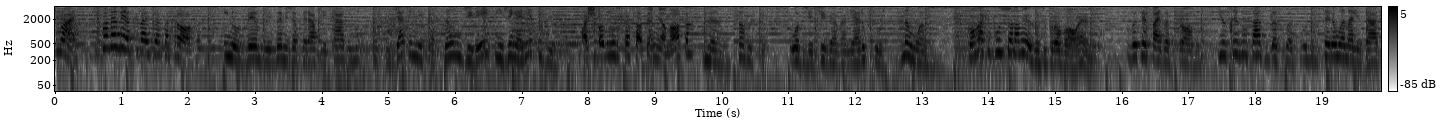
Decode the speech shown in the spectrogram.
Uai, e quando é mesmo que vai ser essa prova? Em novembro, o exame já será aplicado nos cursos de Administração, Direito e Engenharia Civil. Mas todo mundo fica sabendo minha nota? Não, só você. O objetivo é avaliar o curso, não o aluno. Como é que funciona mesmo esse provão, hein, meu? Você faz as provas e os resultados da sua turma serão analisados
